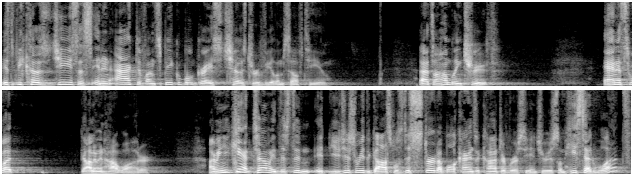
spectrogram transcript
it's because Jesus, in an act of unspeakable grace, chose to reveal himself to you. That's a humbling truth. And it's what got him in hot water. I mean, you can't tell me this didn't, it, you just read the Gospels, this stirred up all kinds of controversy in Jerusalem. He said, What?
